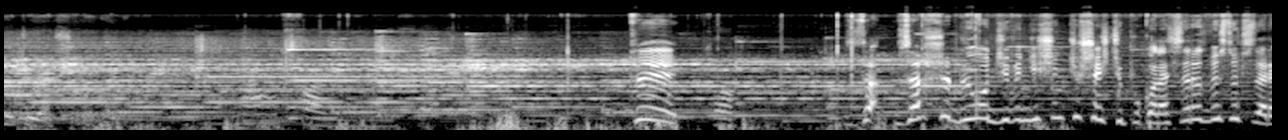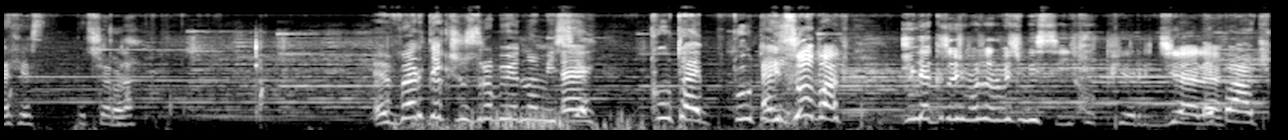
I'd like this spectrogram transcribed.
Tu, tu jest. Ty! Za, zawsze było 96 pokonać, teraz 24 jest potrzebne. E, Vertex już zrobił jedną misję. Ej, tutaj, tutaj. Ej, zobacz! Ile ktoś może robić misji? O pierdziele. Ej, patrz.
